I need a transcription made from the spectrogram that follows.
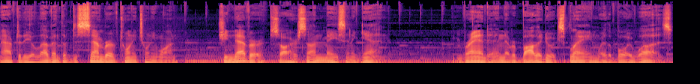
after the 11th of December of 2021, she never saw her son Mason again. Brandon never bothered to explain where the boy was.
